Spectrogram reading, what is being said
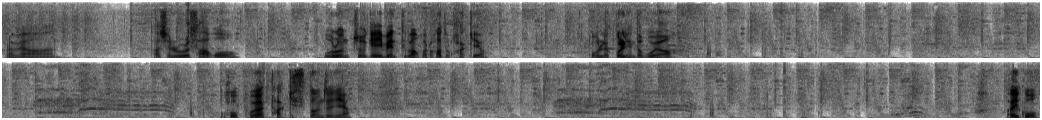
그러면 다시 롤 사고 오른쪽에 이벤트 방 바로 가도록 할게요 오, 렉 걸린다. 뭐야? 오, 뭐야? 다키스 던전이야? 아이고.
